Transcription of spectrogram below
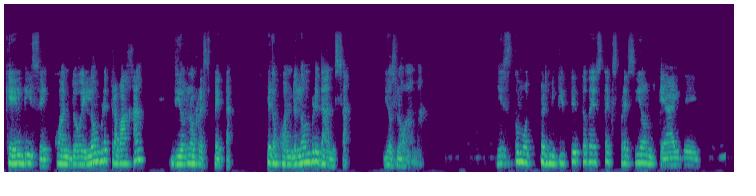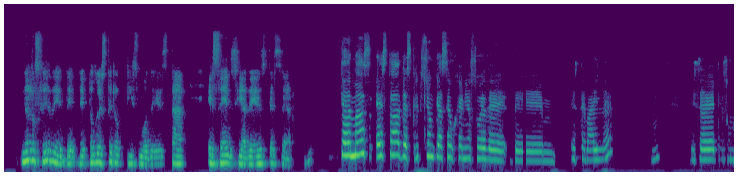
que él dice, cuando el hombre trabaja, Dios lo respeta, pero cuando el hombre danza, Dios lo ama. Y es como permitirte toda esta expresión que hay de, no lo sé, de, todo este erotismo, de esta esencia, de este ser. Que además esta descripción que hace Eugenio Sue de, mm, este baile, dice que es un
